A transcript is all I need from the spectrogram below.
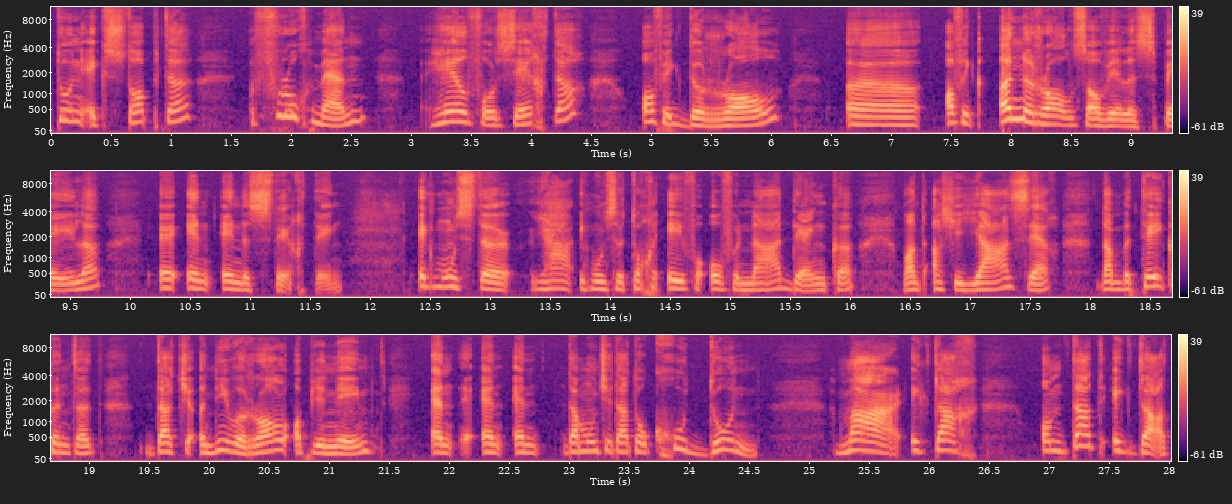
toen ik stopte, vroeg men heel voorzichtig of ik de rol, uh, of ik een rol zou willen spelen in, in de stichting ik moest, er, ja, ik moest er toch even over nadenken. Want als je ja zegt, dan betekent het dat je een nieuwe rol op je neemt. En, en, en dan moet je dat ook goed doen. Maar ik dacht, omdat ik dat,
